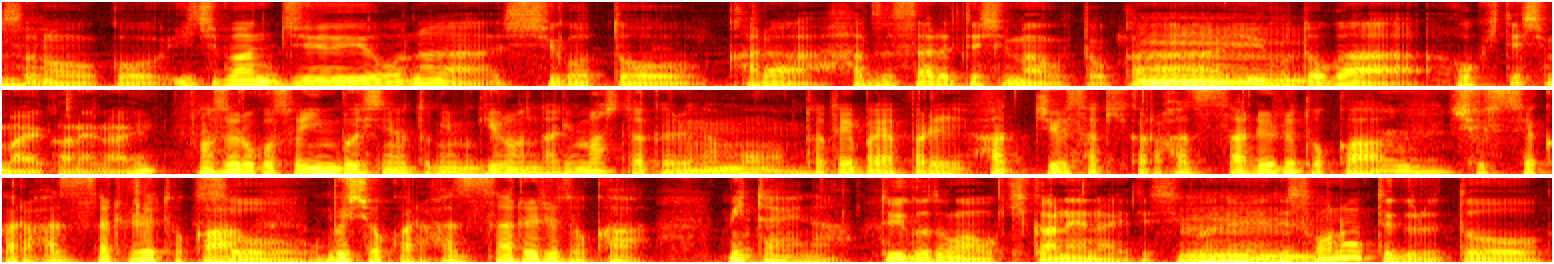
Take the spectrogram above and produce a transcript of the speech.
そのこう一番重要な仕事から外されてしまうとか、うん。いうことが起きてしまいかねない。まあ、それこそインボイスの時にも議論になりましたけれども、うん。例えばやっぱり発注先から外されるとか、出世から外されるとか部署から外されるとかみたいな。ということが起きかねないですよね。うん。でそうなってくると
